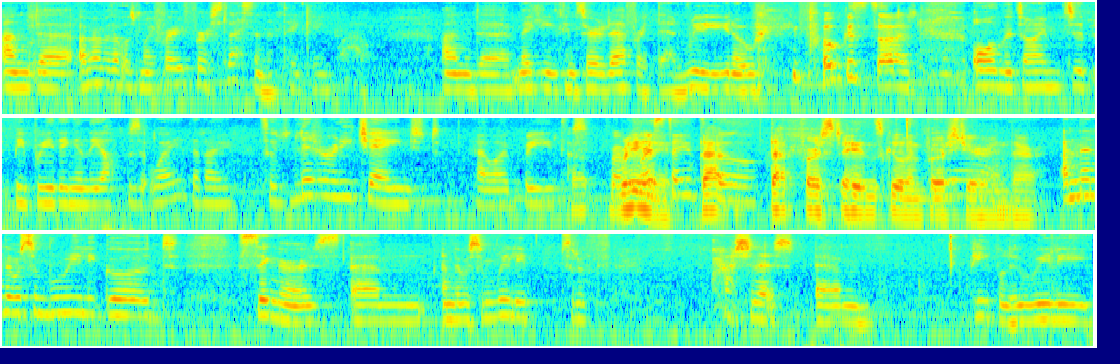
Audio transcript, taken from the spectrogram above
And uh, I remember that was my very first lesson, and thinking, wow. And uh, making a concerted effort, then really, you know, really focused on it all the time to be breathing in the opposite way. That I so it literally changed how I breathed Uh, from really, first day in that school. that first day in school and first year in there. And then there were some really good singers, um, and there were some really sort of passionate um, people who really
